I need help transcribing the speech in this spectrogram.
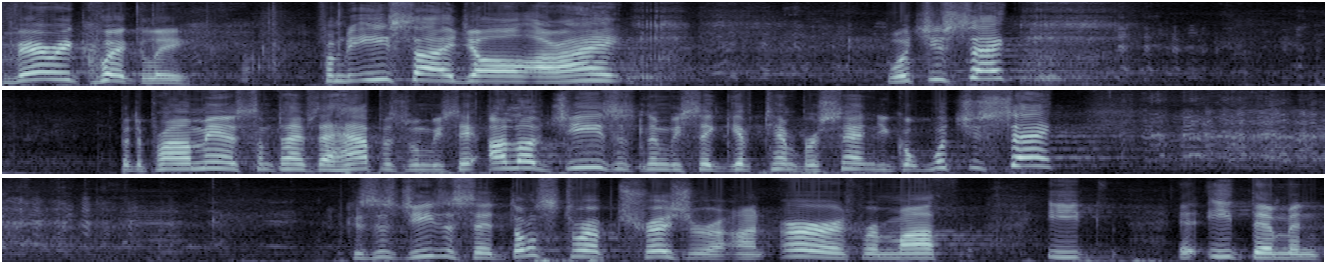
very quickly. From the east side, y'all, all right? What you say? But the problem is, sometimes that happens when we say, I love Jesus, and then we say, give 10%. and You go, what you say? Because as Jesus said, don't store up treasure on earth where moth eat, eat them and,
